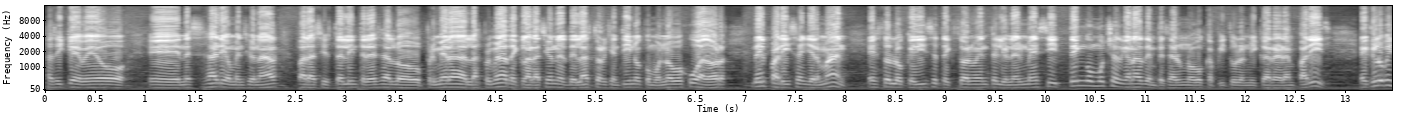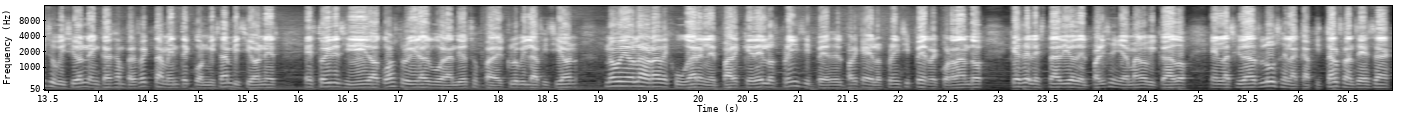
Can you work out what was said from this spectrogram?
así que veo eh, necesario mencionar para si a usted le interesa lo primera, las primeras declaraciones del astro argentino como nuevo jugador del Paris Saint Germain. Esto es lo que dice textualmente Lionel Messi, tengo muchas ganas de empezar un nuevo capítulo en mi carrera en París. El club y su visión encajan perfectamente con mis ambiciones estoy decidido a construir algo grandioso para el club y la afición. No veo la hora de jugar en el Parque de los Príncipes, el Parque de los Príncipes, recordando que es el estadio del Paris Saint Germain ubicado en la ciudad Luz, en la capital francesa.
